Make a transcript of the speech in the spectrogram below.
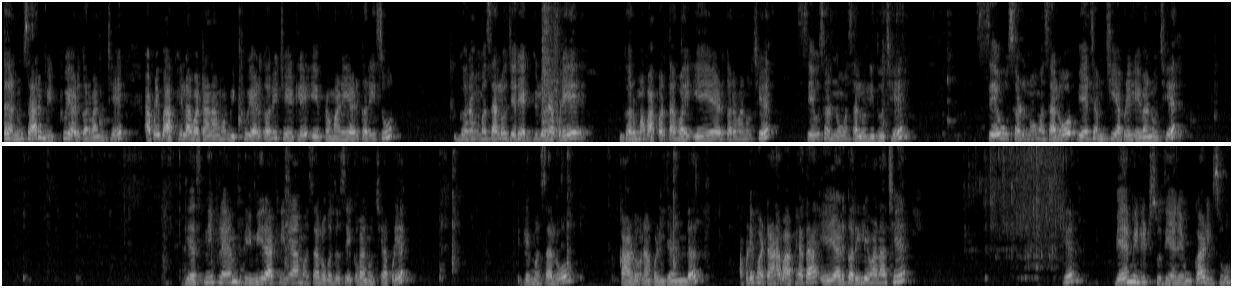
તે અનુસાર મીઠું એડ કરવાનું છે. આપણે બાફેલા વટાણામાં મીઠું એડ કર્યું છે એટલે એ પ્રમાણે એડ કરીશું. ગરમ મસાલો જે રેગ્યુલર આપણે ઘરમાં વાપરતા હોય એ એડ કરવાનું છે. સેવ સળનો મસાલો લીધો છે. સેવ ઉસળનો મસાલો બે ચમચી આપણે લેવાનો છે. ગેસની ફ્લેમ ધીમી રાખીને આ મસાલો બધો શેકવાનો છે આપણે. એટલે મસાલો કાળો ના પડી જાય અંદર. આપણે ફટાણા બાફ્યા હતા, એ એડ કરી લેવાના છે. છે બે મિનિટ સુધી એને ઉકાળીશું.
